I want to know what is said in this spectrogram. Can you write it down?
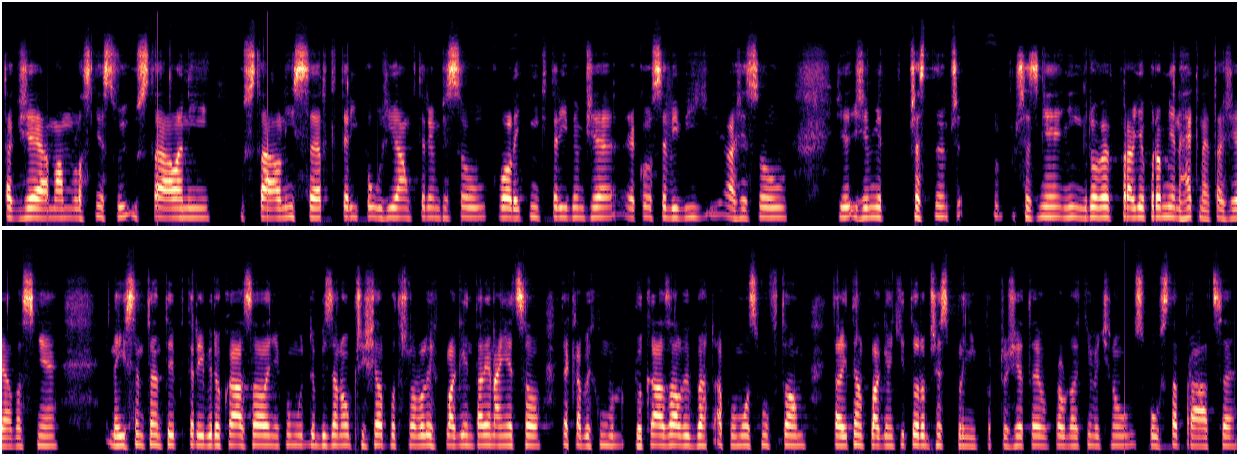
Takže já mám vlastně svůj ustálený ustálný set, který používám, kterým že jsou kvalitní, který vím, že jako se vyvíjí a že jsou, že, že mě přes ten, přesně nikdo ve pravděpodobně nehekne, takže já vlastně nejsem ten typ, který by dokázal někomu, kdo by za mnou přišel, potřebovali plugin tady na něco, tak abych mu dokázal vybrat a pomoct mu v tom, tady ten plugin ti to dobře splní, protože to je opravdu na tím většinou spousta práce, hmm.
